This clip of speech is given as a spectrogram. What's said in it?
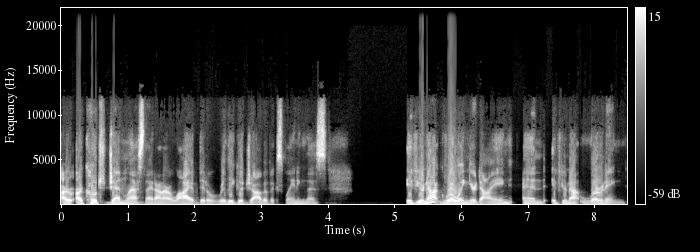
our, our coach Jen last night on our live did a really good job of explaining this if you're not growing, you're dying. And if you're not learning,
